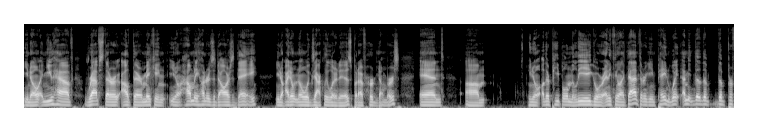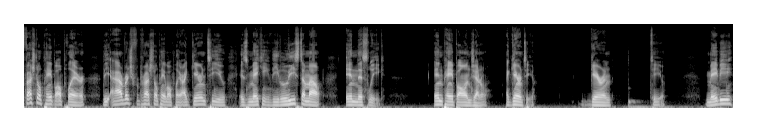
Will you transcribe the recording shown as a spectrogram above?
you know, and you have refs that are out there making you know how many hundreds of dollars a day. You know, I don't know exactly what it is, but I've heard numbers, and um, you know other people in the league or anything like that that are getting paid. Wait, I mean the the, the professional paintball player, the average professional paintball player, I guarantee you, is making the least amount in this league, in paintball in general. I guarantee you, guarantee you. Maybe,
